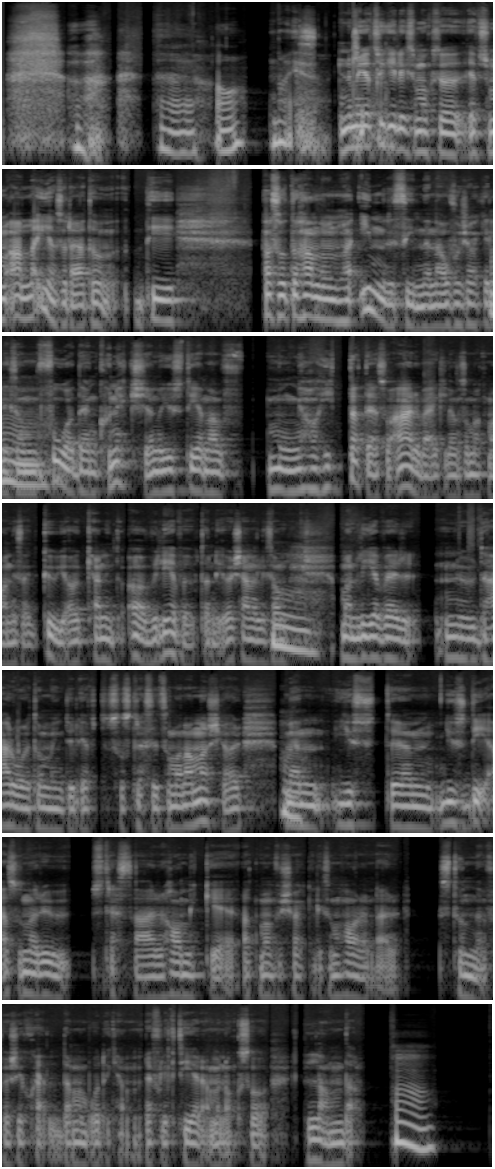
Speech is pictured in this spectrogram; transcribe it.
Uh, eh, ja, nice. Nej, men jag tycker liksom också, eftersom alla är sådär att de, det, alltså att det handlar om de här inre sinnena och försöka liksom Mm. få den connection. Och just det när många har hittat det så är det verkligen som att man är såhär, gud jag kan inte överleva utan det. Jag känner liksom, Mm. man lever, nu det här året har man inte levt så stressigt som man annars gör. Mm. Men just, eh, just det, alltså när du stressar, har mycket, att man försöker liksom ha den där stunden för sig själv. Där man både kan reflektera men också landa. Mm.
